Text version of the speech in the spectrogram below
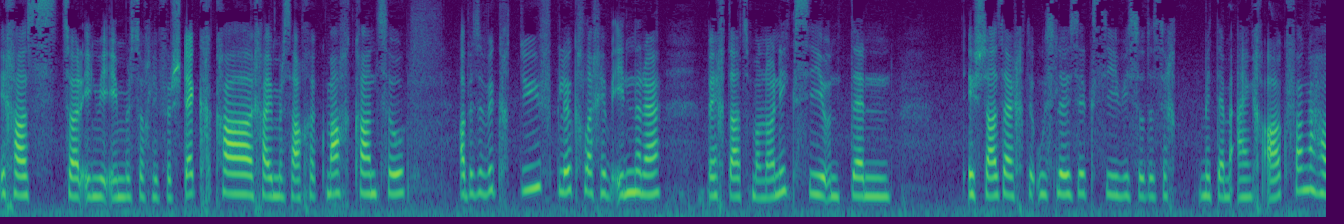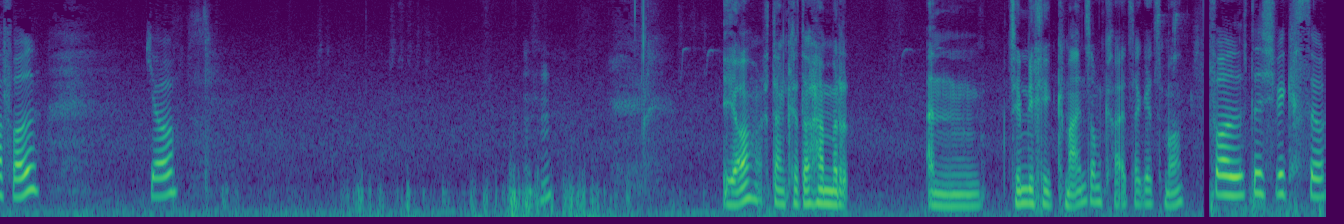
Ich habe es zwar irgendwie immer so ein bisschen versteckt, gehabt, ich habe immer Sachen gemacht und so, aber so wirklich tief glücklich im Inneren war ich damals mal noch nicht gewesen. und dann ist das eigentlich der Auslöser gewesen, wieso dass ich mit dem eigentlich angefangen habe, voll. Ja. Mhm. Ja, ich denke, da haben wir eine ziemliche Gemeinsamkeit, sage ich jetzt mal. Voll, das ist wirklich so.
